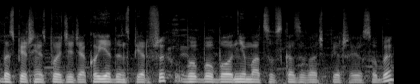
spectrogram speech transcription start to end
bezpiecznie jest powiedzieć, jako jeden z pierwszych, bo, bo, bo nie ma co wskazywać pierwszej osoby.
